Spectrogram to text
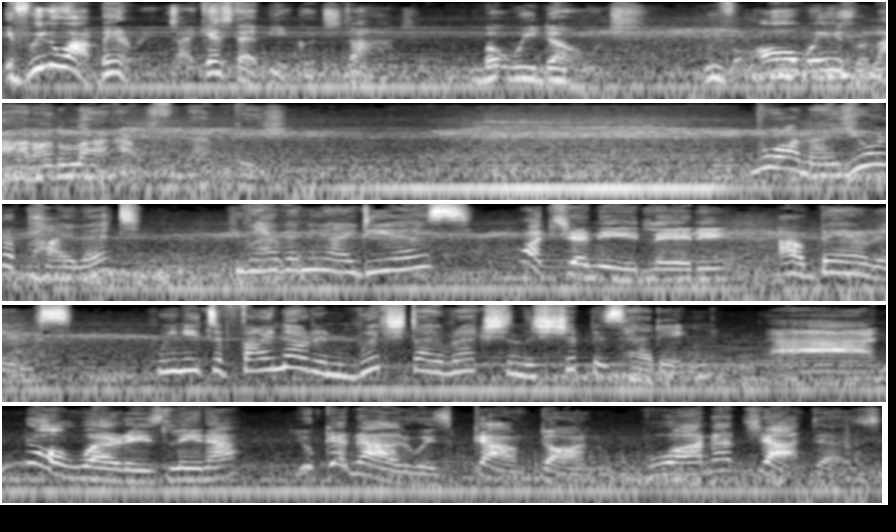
if we knew our bearings, I guess that'd be a good start. But we don't. We've always relied on the lighthouse for navigation. Bwana, you're a pilot. You have any ideas? What you need, lady? Our bearings. We need to find out in which direction the ship is heading. Ah, no worries, Lina. You can always count on Bwana Chatters.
